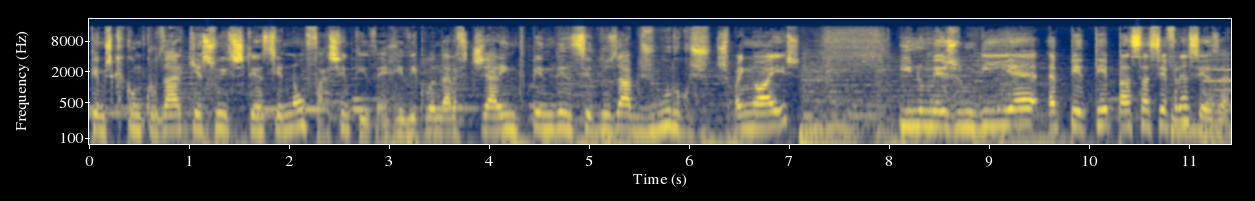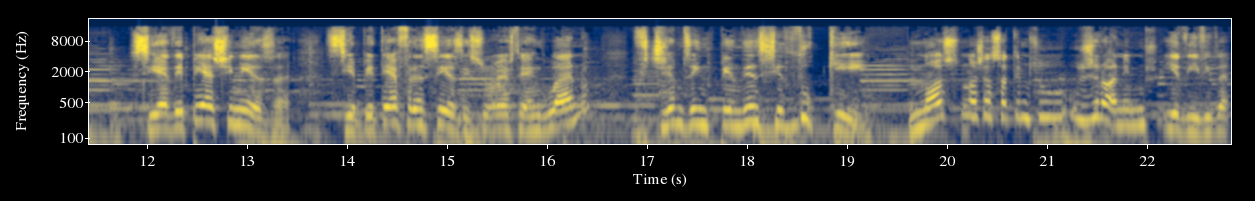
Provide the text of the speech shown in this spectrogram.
temos que concordar que a sua existência não faz sentido. É ridículo andar a festejar a independência dos Habsburgos espanhóis e no mesmo dia a PT passa a ser francesa. Se a EDP é chinesa, se a PT é francesa e se o resto é angolano, festejamos a independência do quê? Nós, nós já só temos os Jerónimos e a dívida.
